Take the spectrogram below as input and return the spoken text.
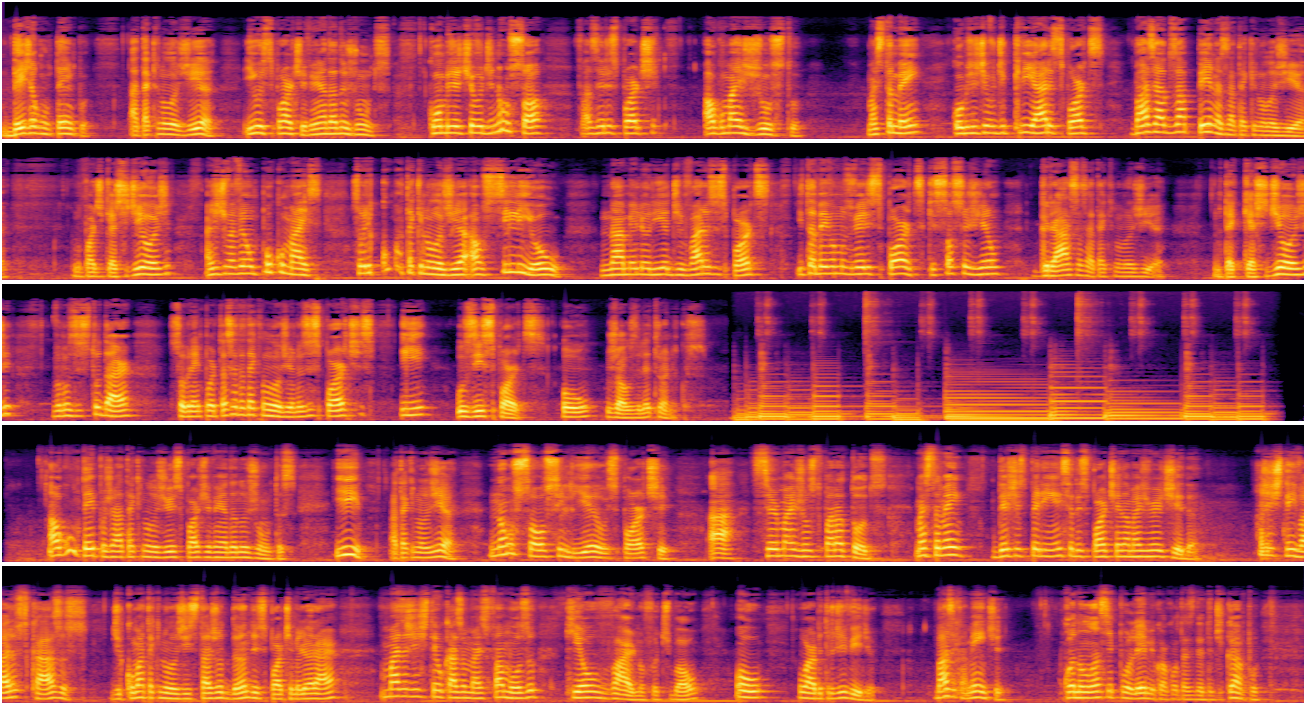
Desde algum tempo, a tecnologia e o esporte vêm andando juntos, com o objetivo de não só fazer o esporte algo mais justo, mas também com o objetivo de criar esportes baseados apenas na tecnologia. No podcast de hoje, a gente vai ver um pouco mais sobre como a tecnologia auxiliou na melhoria de vários esportes e também vamos ver esportes que só surgiram graças à tecnologia. No TechCast de hoje, vamos estudar sobre a importância da tecnologia nos esportes e os esportes, ou jogos eletrônicos. Há algum tempo já a tecnologia e o esporte vêm andando juntas. E a tecnologia não só auxilia o esporte a ser mais justo para todos, mas também deixa a experiência do esporte ainda mais divertida. A gente tem vários casos de como a tecnologia está ajudando o esporte a melhorar, mas a gente tem o caso mais famoso que é o VAR no futebol ou o árbitro de vídeo. Basicamente, quando um lance polêmico acontece dentro de campo,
